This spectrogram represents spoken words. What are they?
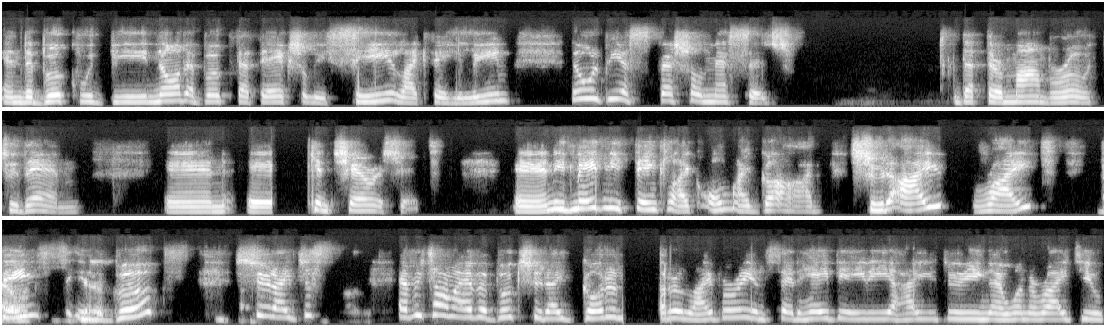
And the book would be not a book that they actually see, like Tehillim. There will be a special message that their mom wrote to them and uh, can cherish it. And it made me think like, oh my God, should I write things no. in the books? Should I just, every time I have a book, should I go to daughter library and said, "Hey, baby, how you doing? I want to write you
